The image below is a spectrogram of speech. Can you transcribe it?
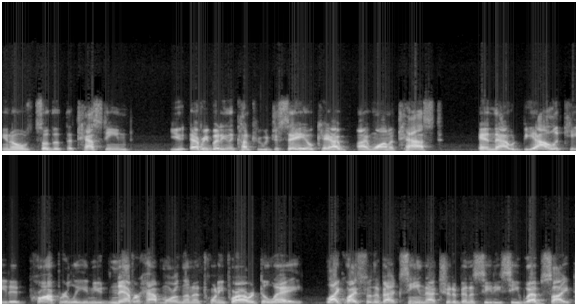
you know, so that the testing, you, everybody in the country would just say, okay, I, I want a test, and that would be allocated properly, and you'd never have more than a 24 hour delay. Likewise, for the vaccine, that should have been a CDC website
